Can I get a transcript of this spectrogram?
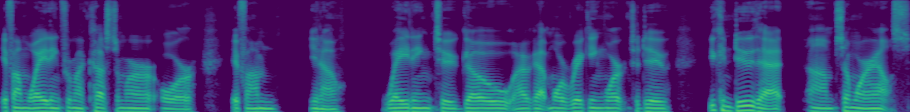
If I'm waiting for my customer or if I'm, you know, waiting to go, I've got more rigging work to do, you can do that um, somewhere else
